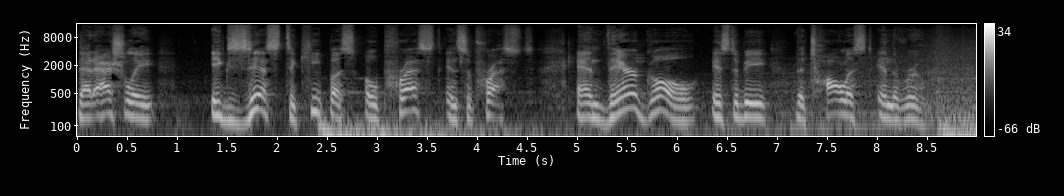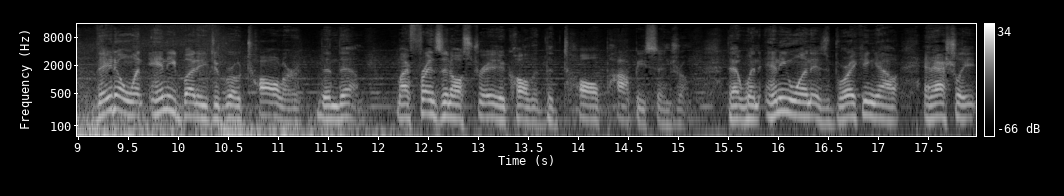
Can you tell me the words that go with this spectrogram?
that actually exist to keep us oppressed and suppressed. And their goal is to be the tallest in the room. They don't want anybody to grow taller than them. My friends in Australia call it the tall poppy syndrome that when anyone is breaking out and actually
